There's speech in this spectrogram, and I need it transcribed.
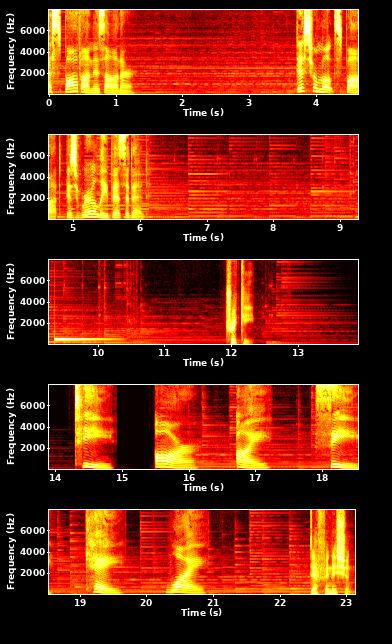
A spot on his honor. This remote spot is rarely visited. Tricky T R I C K Y Definition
